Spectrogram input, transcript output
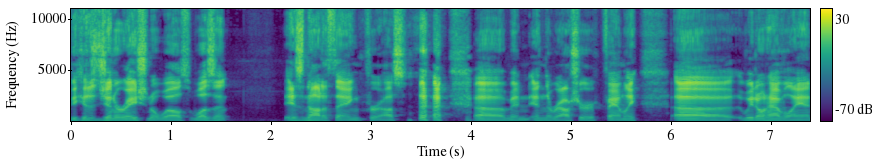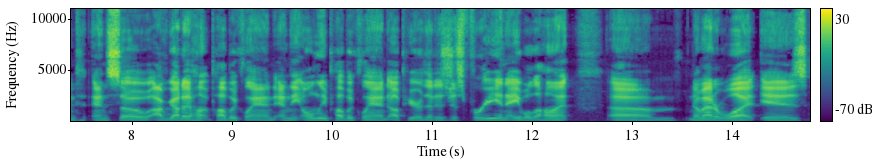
because generational wealth wasn't is not a thing for us um, in, in the Rauscher family. Uh, we don't have land. And so I've got to hunt public land. And the only public land up here that is just free and able to hunt, um, no matter what, is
